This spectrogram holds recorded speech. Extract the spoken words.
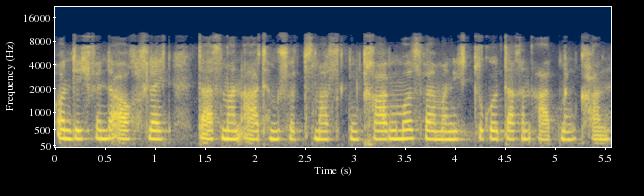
Und ich finde auch schlecht, dass man Atemschutzmasken tragen muss, weil man nicht so gut darin atmen kann.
